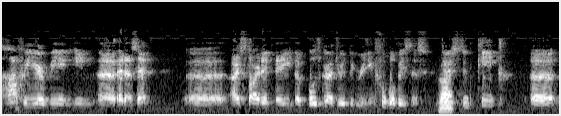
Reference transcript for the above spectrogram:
half a year being in at AZ, uh, I started a, a, postgraduate degree in football business right. just to keep uh,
